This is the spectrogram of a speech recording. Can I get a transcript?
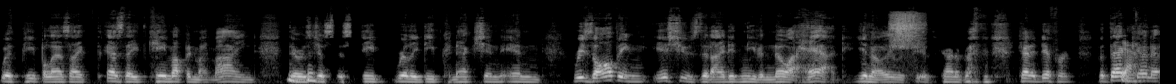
with people as I as they came up in my mind. There was mm-hmm. just this deep, really deep connection and resolving issues that I didn't even know I had. You know, it was, it was kind of kind of different. But that yeah. kind of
